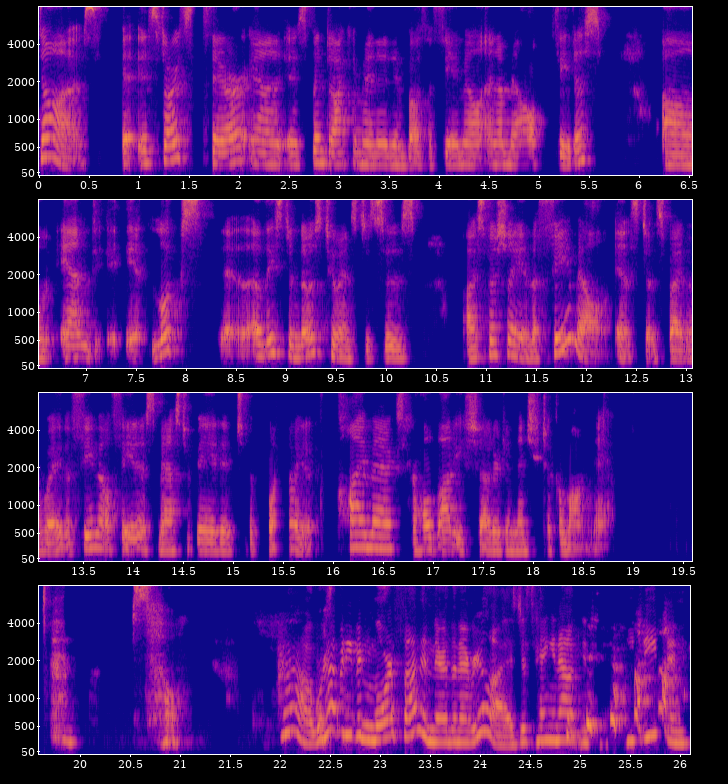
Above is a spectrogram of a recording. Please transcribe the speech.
does it, it starts there and it's been documented in both a female and a male fetus. Um, and it, it looks, Uh, at least in those two instances, especially in the female instance, by the way, the female fetus masturbated to the point of climax, her whole body shuddered, and then she took a long nap. So, wow, we're having even more fun in there than I realized. Just hanging out and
